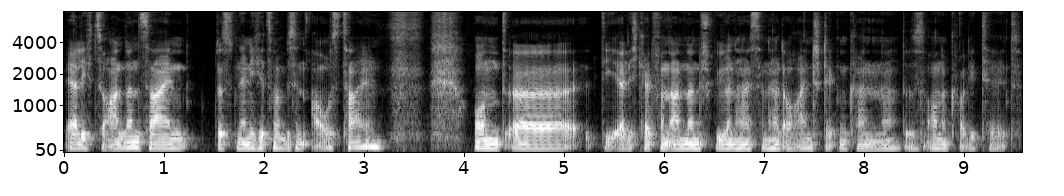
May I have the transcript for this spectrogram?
ehrlich zu anderen sein, das nenne ich jetzt mal ein bisschen austeilen. Und äh, die Ehrlichkeit von anderen spüren heißt dann halt auch einstecken können. Ne? Das ist auch eine Qualität.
